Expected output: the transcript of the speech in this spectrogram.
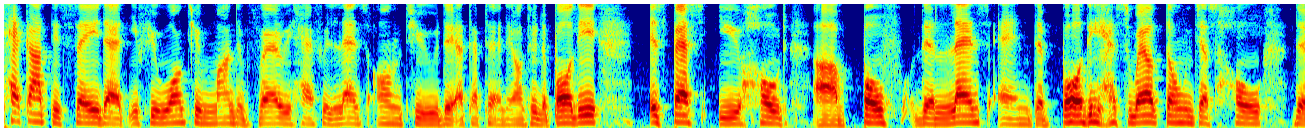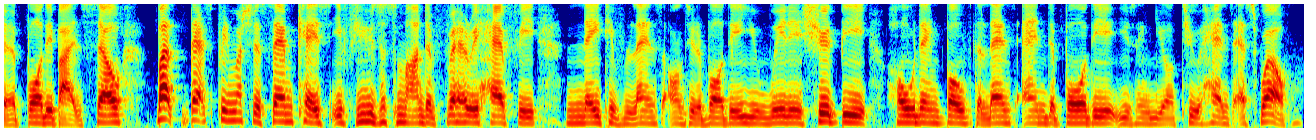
TechArt did say that if you want to mount a very heavy lens onto the adapter and onto the body, it's best you hold uh, both the lens and the body as well. Don't just hold the body by itself. But that's pretty much the same case if you just mount a very heavy native lens onto the body. You really should be holding both the lens and the body using your two hands as well.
